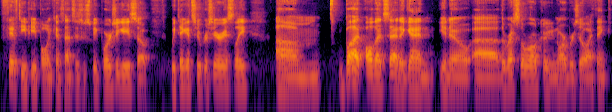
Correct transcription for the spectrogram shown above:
50 people in Consensys who speak Portuguese. So we take it super seriously. Um, but all that said, again, you know, uh, the rest of the world could ignore Brazil. I think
